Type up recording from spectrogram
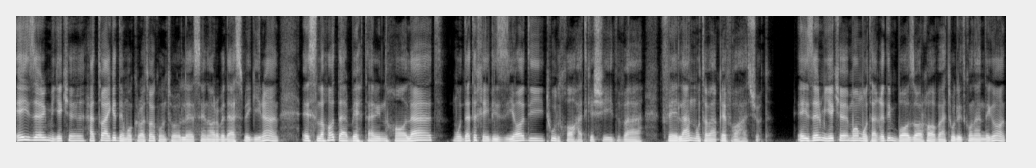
ایزر میگه که حتی اگه دموکرات ها کنترل سنا رو به دست بگیرن اصلاحات در بهترین حالت مدت خیلی زیادی طول خواهد کشید و فعلا متوقف خواهد شد. ایزر میگه که ما معتقدیم بازارها و تولید کنندگان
